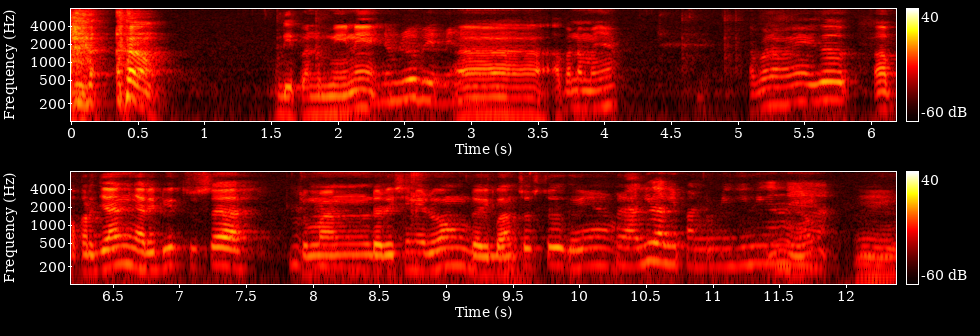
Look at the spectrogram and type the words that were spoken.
di pandemi ini minum dulu biar minum eh, apa namanya apa namanya itu eh, pekerjaan nyari duit susah. Cuman dari sini doang dari bansos tuh kayaknya. Apalagi lagi pandemi gini kan ya. Hmm.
